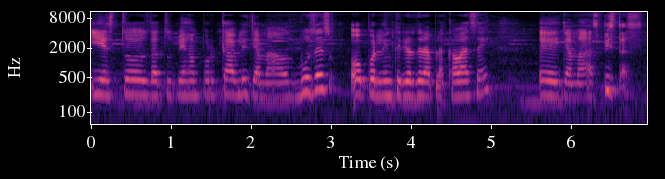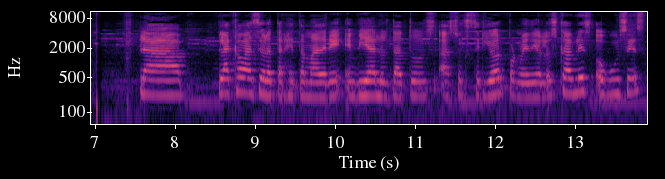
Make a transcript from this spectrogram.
Y estos datos viajan por cables llamados buses o por el interior de la placa base eh, llamadas pistas. La placa base o la tarjeta madre envía los datos a su exterior por medio de los cables o buses.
